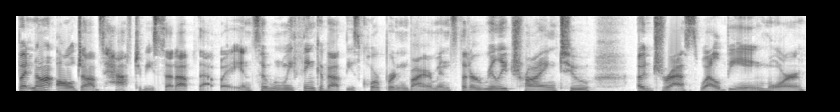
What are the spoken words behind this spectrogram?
But not all jobs have to be set up that way. And so when we think about these corporate environments that are really trying to address well being more,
